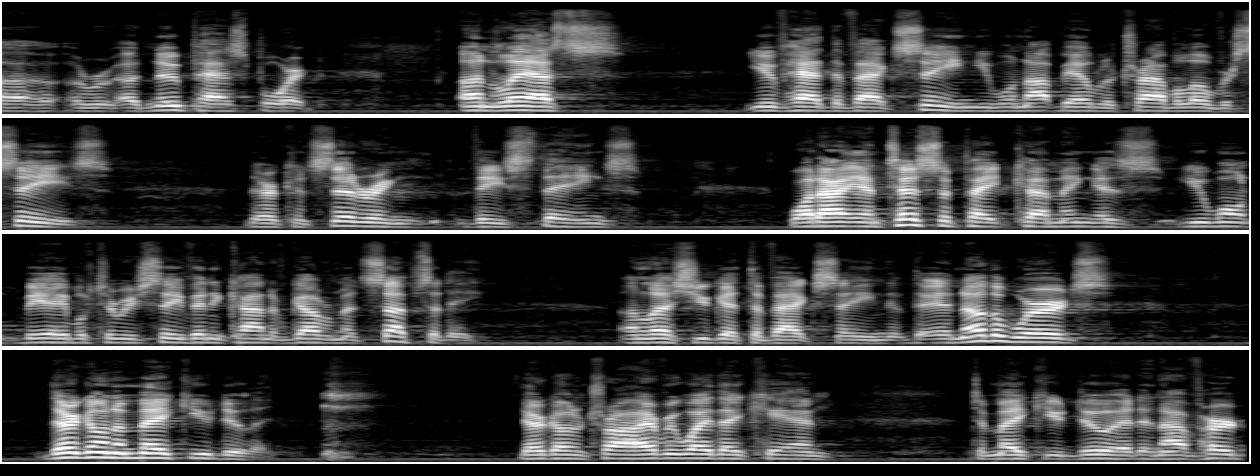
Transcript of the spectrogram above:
a, a, a new passport unless you've had the vaccine. You will not be able to travel overseas. They're considering these things. What I anticipate coming is you won't be able to receive any kind of government subsidy unless you get the vaccine. In other words, they're going to make you do it. They're going to try every way they can to make you do it. And I've heard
